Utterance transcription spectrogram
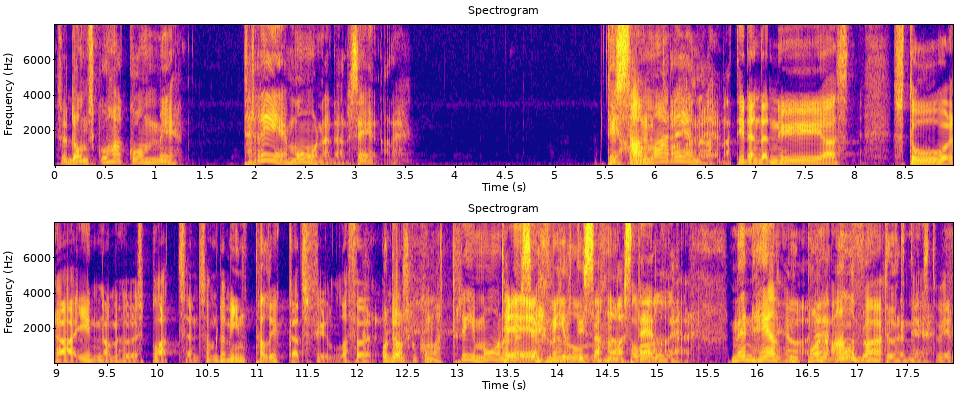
Så de skulle ha kommit tre månader senare. Till samma Hartwall arena. Till den där nya st- stora inomhusplatsen som de inte har lyckats fylla för. Och de skulle komma tre månader senare till samma ställe. planer. Men helt Ja, på en albumturné.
